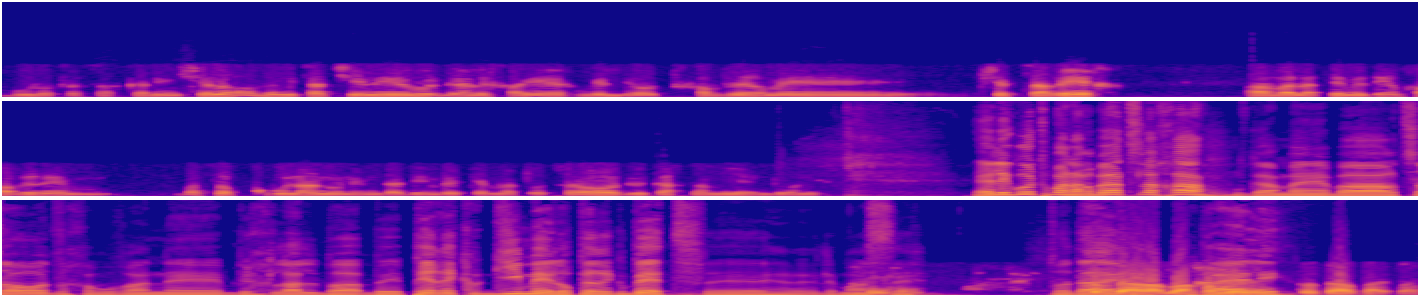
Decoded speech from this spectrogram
גבולות לשחקנים שלו, ומצד שני הוא יודע לחייך ולהיות חבר כשצריך. אבל אתם יודעים, חברים, בסוף כולנו נמדדים בהתאם לתוצאות, וכך גם יהיה עם דוניס. אלי גוטמן, הרבה הצלחה, גם uh, בהרצאות וכמובן uh, בכלל בפרק ג' או פרק ב', uh, למעשה. תודה, אלי. תודה רבה, חברים. תודה, ביי ביי.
